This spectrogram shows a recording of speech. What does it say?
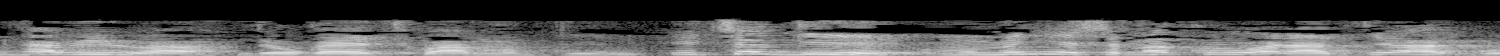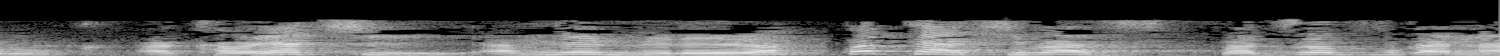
nkabibaha ndugaye twamugina ico gihe umumenyeshamakuru wa radiyo haguruka akaba yaciye amwemerera ko ata kibazo bazovugana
